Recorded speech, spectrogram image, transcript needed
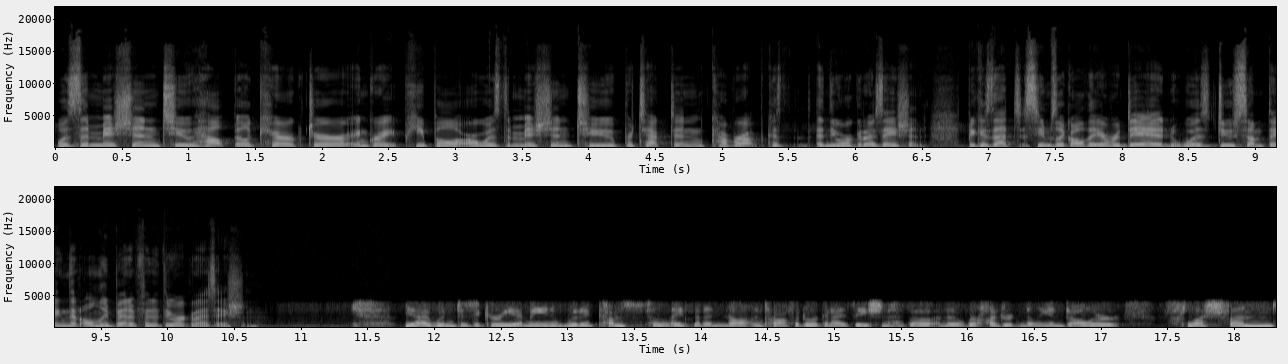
Was the mission to help build character and great people, or was the mission to protect and cover up because in uh, the organization? Because that seems like all they ever did was do something that only benefited the organization. Yeah, I wouldn't disagree. I mean, when it comes to light that a nonprofit organization has a, an over $100 million slush fund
